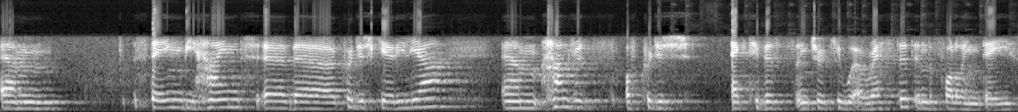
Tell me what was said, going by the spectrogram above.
um, staying behind uh, the Kurdish guerrilla. Um, hundreds of Kurdish activists in Turkey were arrested in the following days.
